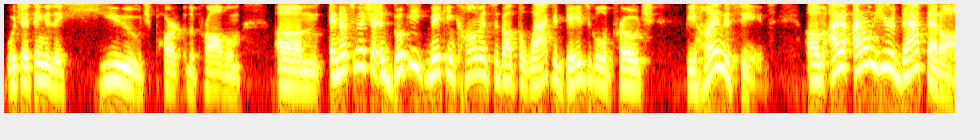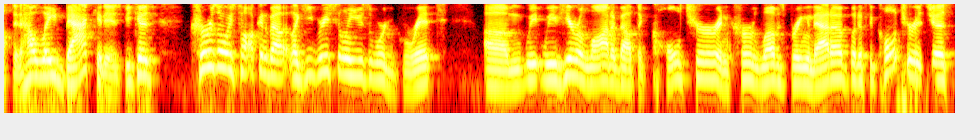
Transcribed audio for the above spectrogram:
which I think is a huge part of the problem. Um, and not to mention, and Boogie making comments about the lackadaisical approach behind the scenes. Um, I, I don't hear that that often. How laid back it is because Kerr's always talking about like he recently used the word grit. Um, we we hear a lot about the culture, and Kerr loves bringing that up. But if the culture is just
